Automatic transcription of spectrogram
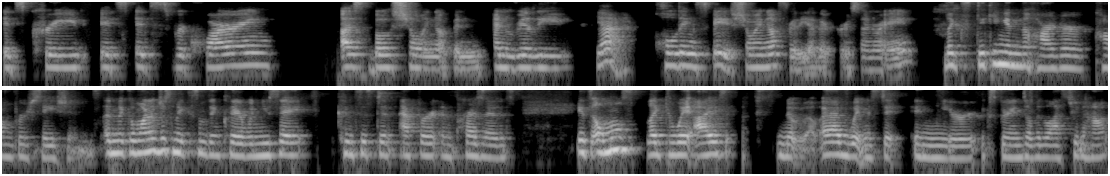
it's create it's it's requiring us both showing up and and really, yeah, holding space, showing up for the other person, right? Like sticking in the harder conversations. And like I want to just make something clear when you say consistent effort and presence, it's almost like the way I know I've witnessed it in your experience over the last two and a half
